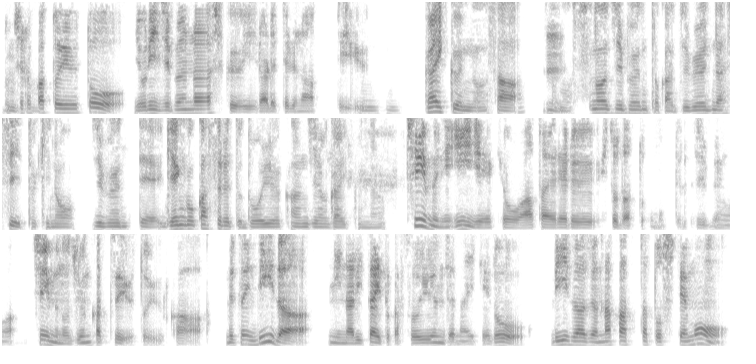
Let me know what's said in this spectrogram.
どちらかというと、より自分らしくいられてるなっていう。ガイ君のさ、うんその素の自分とか自分らしい時の自分って言語化するとどういう感じのガイ君なの？チームにいい影響を与えれる人だと思ってる、自分は。チームの潤滑油というか、別にリーダーになりたいとかそういうんじゃないけど、リーダーじゃなかったとしても、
